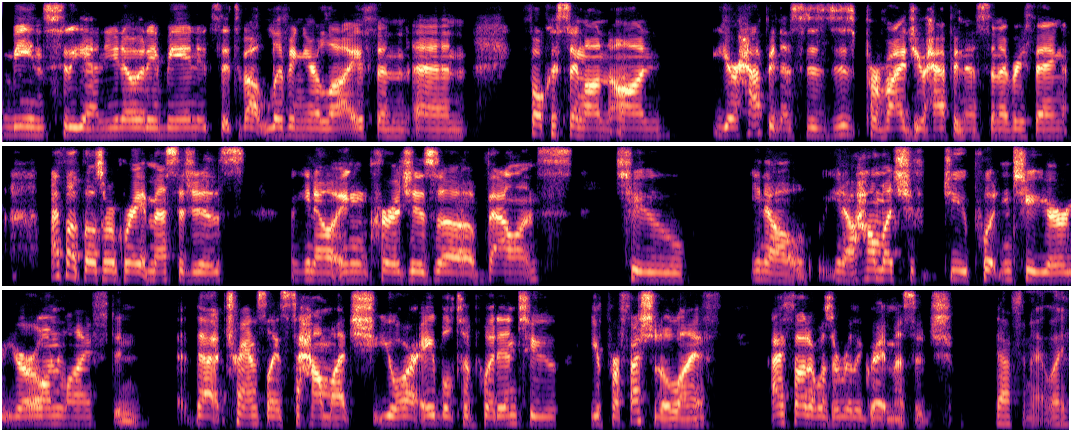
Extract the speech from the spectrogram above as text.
means to the end. You know what I mean? It's it's about living your life and and focusing on on your happiness. Does this provide you happiness and everything? I thought those were great messages. You know, encourages a balance to you know you know how much do you put into your your own life? And that translates to how much you are able to put into your professional life. I thought it was a really great message. Definitely.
